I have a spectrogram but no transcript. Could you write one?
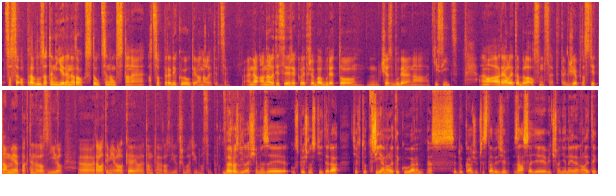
co se opravdu za ten jeden rok s tou cenou stane a co predikují ty analytici. Analytici řekli třeba, bude to, čes bude na tisíc, no a realita byla 800, takže prostě tam je pak ten rozdíl uh, relativně velký, ale je tam ten rozdíl třeba těch 20%. Byl rozdíl ještě mezi úspěšností teda těchto tří analytiků, já, nevím, já si dokážu představit, že v zásadě je vyčleněn jeden analytik,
